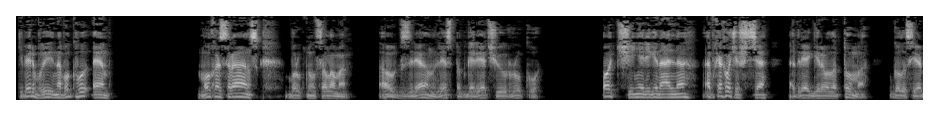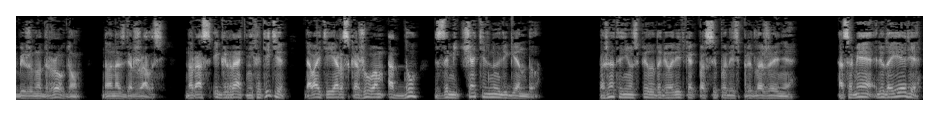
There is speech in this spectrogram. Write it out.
теперь вы на букву «М». «Мухосранск», — буркнул Солома. Ох, зря он лез под горячую руку. «Очень оригинально. Обхохочешься», — отреагировала Тома. Голос ее обиженно дрогнул, но она сдержалась. «Но раз играть не хотите, давайте я расскажу вам одну замечательную легенду. Вожатый не успела договорить, как посыпались предложения. О саме людоеде?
